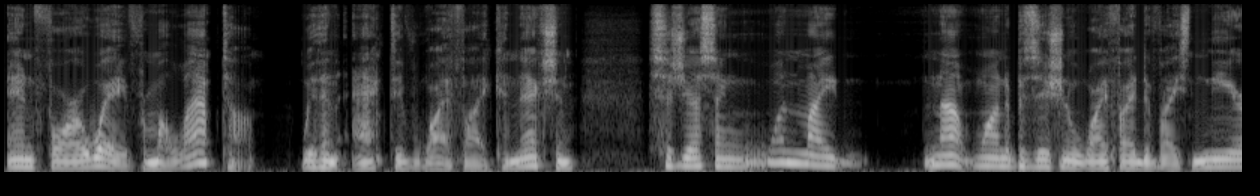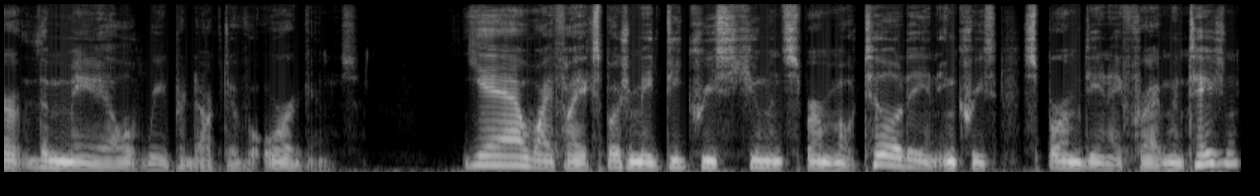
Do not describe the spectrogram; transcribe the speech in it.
and far away from a laptop with an active Wi-Fi connection, suggesting one might not want to position a Wi-Fi device near the male reproductive organs. Yeah, Wi-Fi exposure may decrease human sperm motility and increase sperm DNA fragmentation,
